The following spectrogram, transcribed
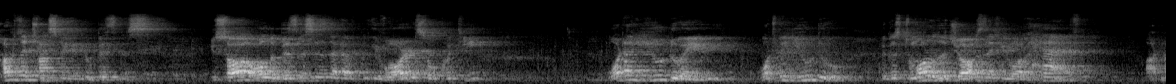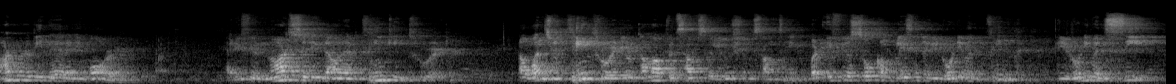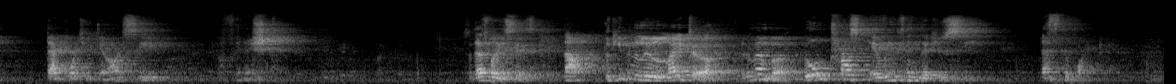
How does it translate into business? You saw all the businesses that have evolved so quickly. What are you doing? What will you do? Because tomorrow the jobs that you all have are not going to be there anymore. And if you're not sitting down and thinking through it, now once you think through it, you'll come up with some solution, something. But if you're so complacent that you don't even think, you don't even see that what you cannot see, you're finished. So that's what he says. Now, to keep it a little lighter, remember, don't trust everything that you see. That's the point.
